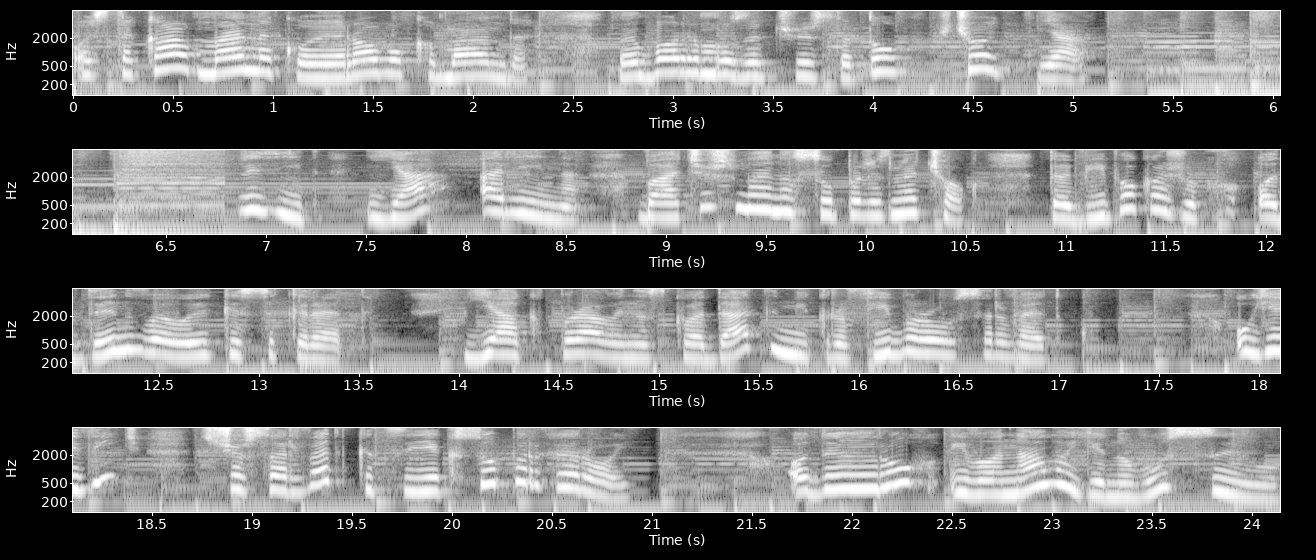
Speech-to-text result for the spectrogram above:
Ось така в мене кольорова команда. Ми боремося за чистоту щодня. Привіт, я Аріна. Бачиш в мене суперзначок. Тобі покажу один великий секрет. Як правильно складати мікрофіброву серветку. Уявіть, що серветка це як супергерой. Один рух і вона має нову силу.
